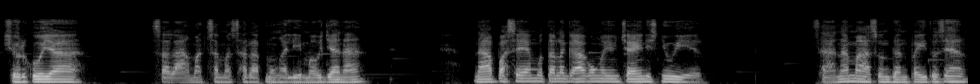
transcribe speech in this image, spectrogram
Sure kuya, salamat sa masarap mong halimaw dyan ha. Napasaya mo talaga ako ngayong Chinese New Year. Sana masundan pa ito sir.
